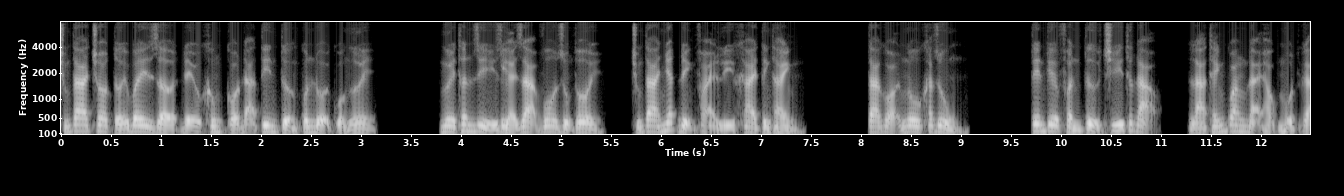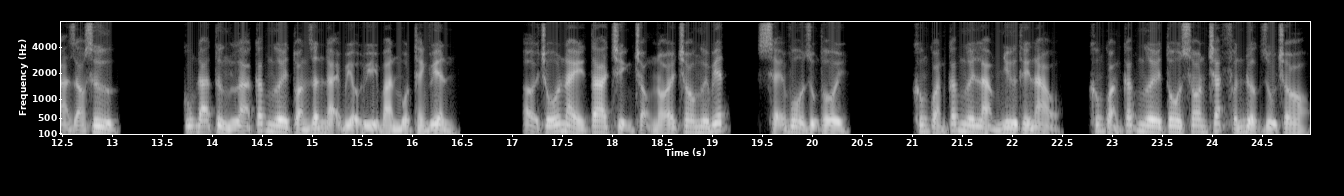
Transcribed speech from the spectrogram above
Chúng ta cho tới bây giờ đều không có đã tin tưởng quân đội của ngươi. Ngươi thân gì gì dạ vô dụng thôi, chúng ta nhất định phải lì khai tinh thành. Ta gọi ngô khắc dùng. Tên kia phần tử trí thức đạo, là Thánh Quang Đại học một gã giáo sư. Cũng đã từng là các ngươi toàn dân đại biểu ủy ban một thành viên. Ở chỗ này ta trịnh trọng nói cho ngươi biết, sẽ vô dụng thôi. Không quản các ngươi làm như thế nào, không quản các ngươi tô son chắt phấn được dù cho.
